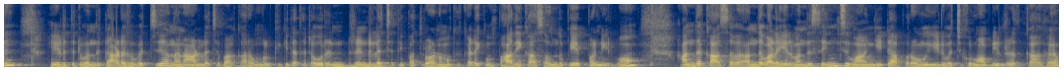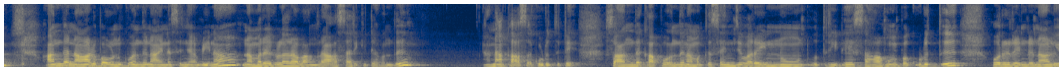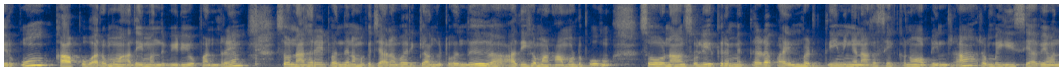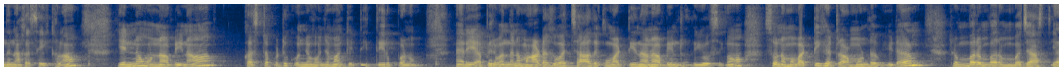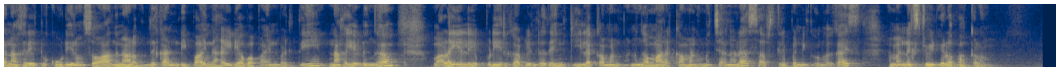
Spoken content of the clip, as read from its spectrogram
எடுத்துகிட்டு வந்துட்டு அடகு வச்சு அந்த நாலு லட்ச ரூபாக்காரவங்களுக்கு கிட்டத்தட்ட ஒரு ரெண்டு ரெண்டு லட்சத்தி பத்து ரூபா நமக்கு கிடைக்கும். பாதி காசை வந்து பே பண்ணிடுவோம். அந்த காசை அந்த வளையல் வந்து செஞ்சு வாங்கிட்டு அப்புறம் ஈடு வச்சுக்கிறோம் அப்படின்றதுக்காக அந்த நாலு பவுனுக்கு வந்து நான் என்ன செஞ்சேன் அப்படின்னா நம்ம ரெகுலராக வாங்குகிற ஆசாரிக்கிட்ட வந்து நான் காசை கொடுத்துட்டேன். ஸோ அந்த காப்பு வந்து நமக்கு செஞ்சு வர இன்னும் டூ த்ரீ டேஸ் ஆகும். இப்போ கொடுத்து ஒரு ரெண்டு நாள் இருக்கும். காப்பு வரமும் அதையும் வந்து வீடியோ பண்ணுறேன் ஸோ நகை ரேட் வந்து நமக்கு ஜனவரிக்கு அங்கிட்டு வந்து அதிகமான அமௌண்ட் போகும். ஸோ நான் சொல்லியிருக்கிற மெத்தடை பயன்படுத்தி நீங்கள் நகை சேர்க்கணும் அப்படின்றா ரொம்ப ஈஸியாகவே வந்து நகை சேர்க்கலாம். என்ன ஒன்று அப்படின்னா கஷ்டப்பட்டு கொஞ்சம் கொஞ்சமாக கெட்டி திருப்பணும். நிறையா பேர் வந்து நம்ம அடகு வச்சா அதுக்கும் வட்டி தானே அப்படின்றது யோசிக்கும். ஸோ நம்ம வட்டி கட்டுற அமௌண்ட்டை விட ரொம்ப ரொம்ப ரொம்ப ஜாஸ்தியாக நகை ரேட்டு கூடிரும். ஸோ அதனால் வந்து கண்டிப்பாக இந்த ஐடியாவை பயன்படுத்தி நகை எடுங்க. வளையல் எப்படி இருக்குது அப்படின்றதையும் கீழே கமெண்ட் பண்ணுங்கள் மறக்காமல் நம்ம சேனலை சப்ஸ்கிரைப் பண்ணிக்கோங்க கைஸ் நம்ம நெக்ஸ்ட் வீடியோவில் பார்க்கலாம்.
